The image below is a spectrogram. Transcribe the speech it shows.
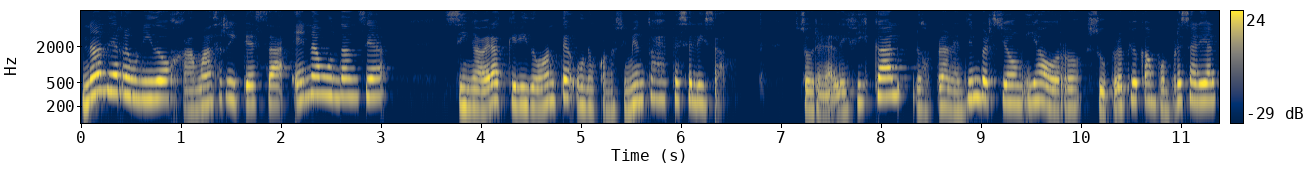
Nadie ha reunido jamás riqueza en abundancia sin haber adquirido antes unos conocimientos especializados sobre la ley fiscal, los planes de inversión y ahorro, su propio campo empresarial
